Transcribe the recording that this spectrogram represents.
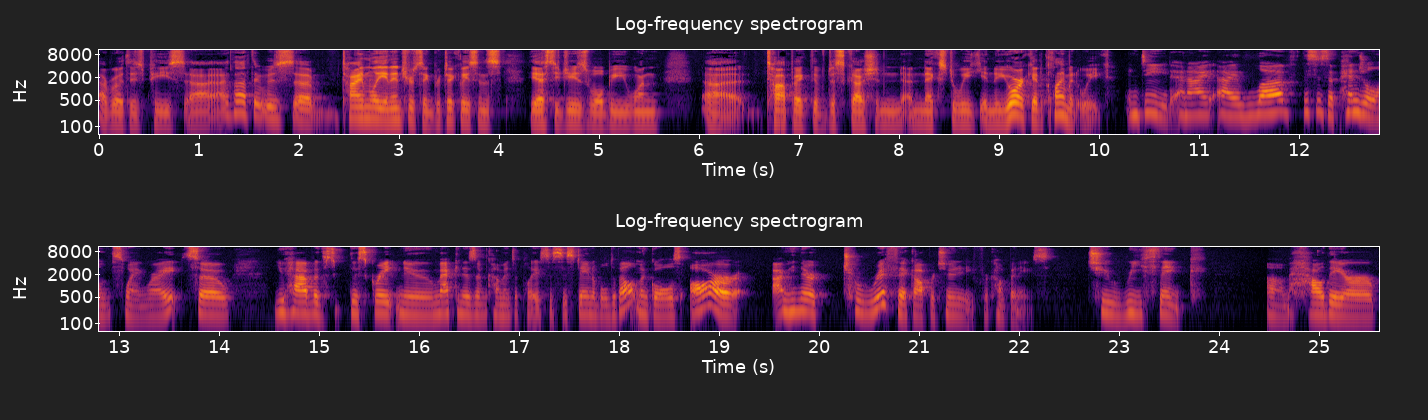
uh, wrote this piece. Uh, I thought that was uh, timely and interesting, particularly since the SDGs will be one uh, topic of discussion next week in New York at Climate Week. Indeed, and I, I love this is a pendulum swing, right? So you have this, this great new mechanism come into place. The Sustainable Development Goals are, I mean, they're a terrific opportunity for companies to rethink um, how they are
